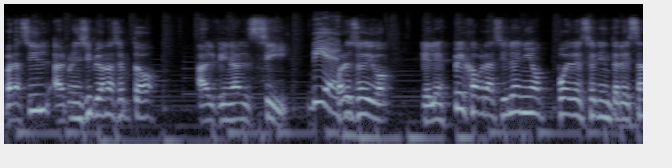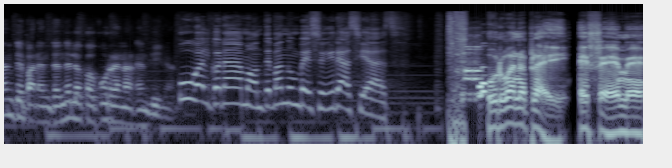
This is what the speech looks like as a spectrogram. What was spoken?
Brasil al principio no aceptó, al final sí. Bien. Por eso digo, el espejo brasileño puede ser interesante para entender lo que ocurre en Argentina. Hugo Alcoramón, te mando un beso y gracias. Urbana Play, FM.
